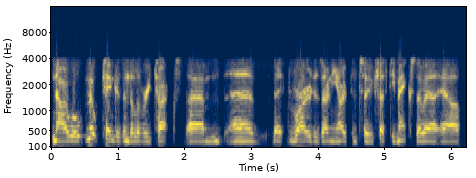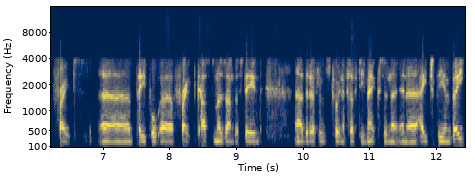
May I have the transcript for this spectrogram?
No, well, milk tankers and delivery trucks, um, uh, that road is only open to 50 max, so our, our freight uh, people, uh, freight customers understand uh, the difference between a 50 max and a, and a HPMV.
